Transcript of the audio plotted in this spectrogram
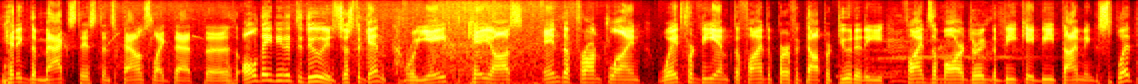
hitting the max distance pounds like that. Uh, all they needed to do is just, again, create chaos in the front line, wait for DM to find the perfect opportunity, find Zamar during the BKB timing split.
